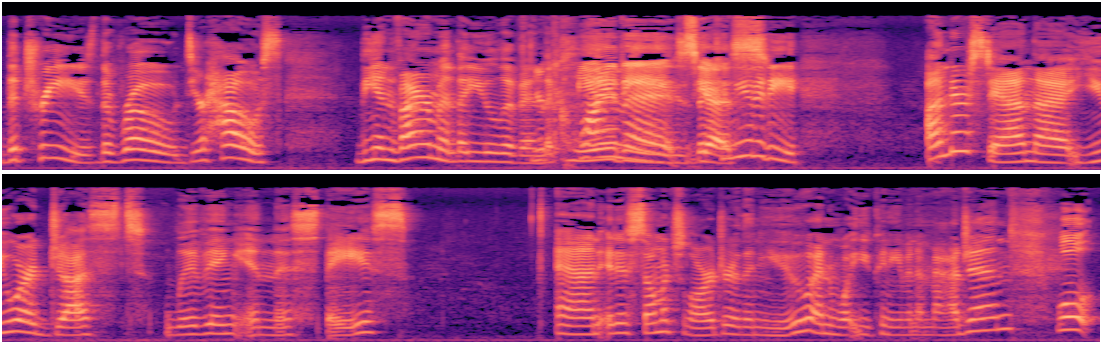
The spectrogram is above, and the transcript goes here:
the trees, the roads, your house, the environment that you live in, Your the climate, the yes. community. understand that you are just living in this space and it is so much larger than you and what you can even imagine. Well,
